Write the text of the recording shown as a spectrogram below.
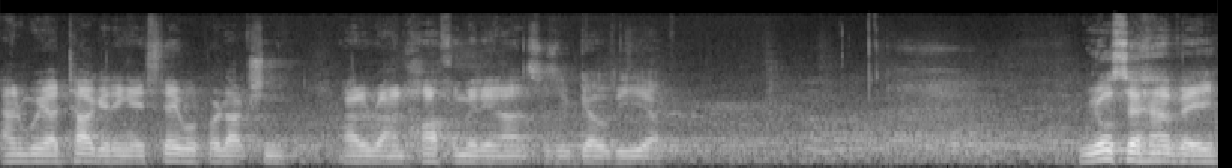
and we are targeting a stable production at around half a million ounces of gold a year. We also have a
